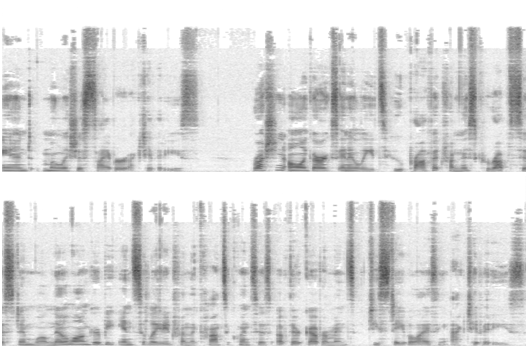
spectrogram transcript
and malicious cyber activities. Russian oligarchs and elites who profit from this corrupt system will no longer be insulated from the consequences of their government's destabilizing activities.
